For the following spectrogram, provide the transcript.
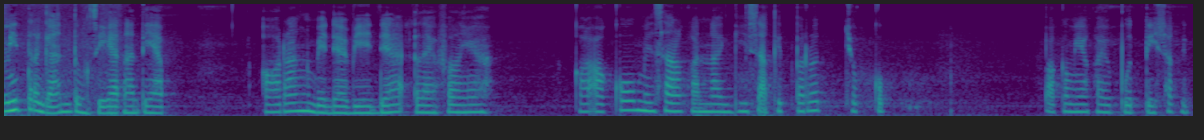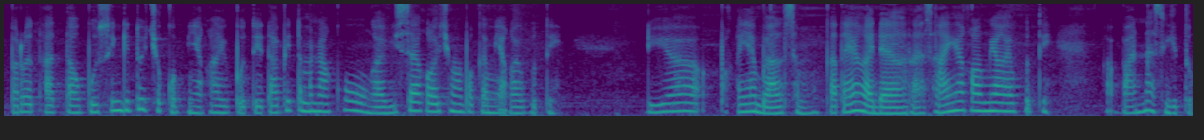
Ini tergantung sih karena tiap orang beda-beda levelnya. Kalau aku misalkan lagi sakit perut cukup pakai minyak kayu putih sakit perut atau pusing gitu cukup minyak kayu putih. Tapi temen aku nggak bisa kalau cuma pakai minyak kayu putih. Dia pakainya balsem katanya nggak ada rasanya kalau minyak kayu putih. Nggak panas gitu.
